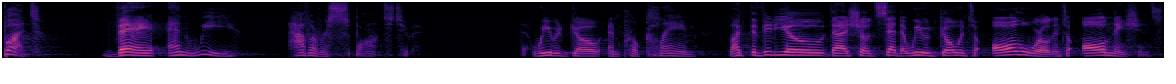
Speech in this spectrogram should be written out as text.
But they and we have a response to it. That we would go and proclaim, like the video that I showed said, that we would go into all the world, into all nations,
